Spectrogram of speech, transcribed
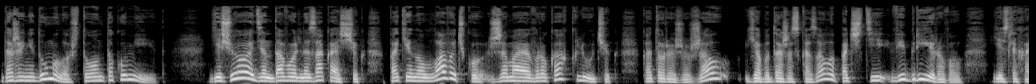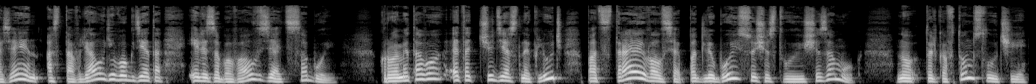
Даже не думала, что он так умеет. Еще один довольный заказчик покинул лавочку, сжимая в руках ключик, который жужжал, я бы даже сказала, почти вибрировал, если хозяин оставлял его где-то или забывал взять с собой. Кроме того, этот чудесный ключ подстраивался под любой существующий замок, но только в том случае,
